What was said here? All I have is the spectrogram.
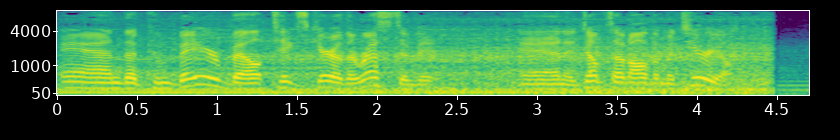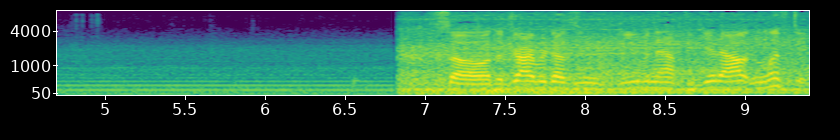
And the conveyor belt takes care of the rest of it. And it dumps out all the material. So the driver doesn't even have to get out and lift it.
